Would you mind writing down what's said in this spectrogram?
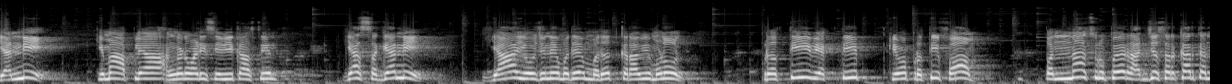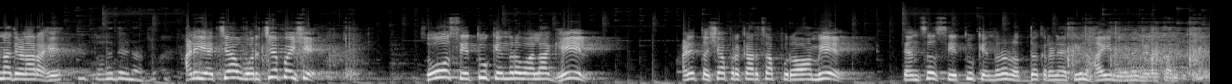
यांनी किंवा आपल्या अंगणवाडी सेविका असतील या सगळ्यांनी या योजनेमध्ये मदत करावी म्हणून प्रति व्यक्ती किंवा प्रति फॉर्म पन्नास रुपये राज्य सरकार त्यांना देणार आहे. आणि याच्या वरचे पैसे जो सेतू केंद्रवाला घेईल आणि तशा प्रकारचा पुरावा मिळेल त्यांचं सेतू केंद्र रद्द करण्यात येईल हाही निर्णय घेण्यात आला.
